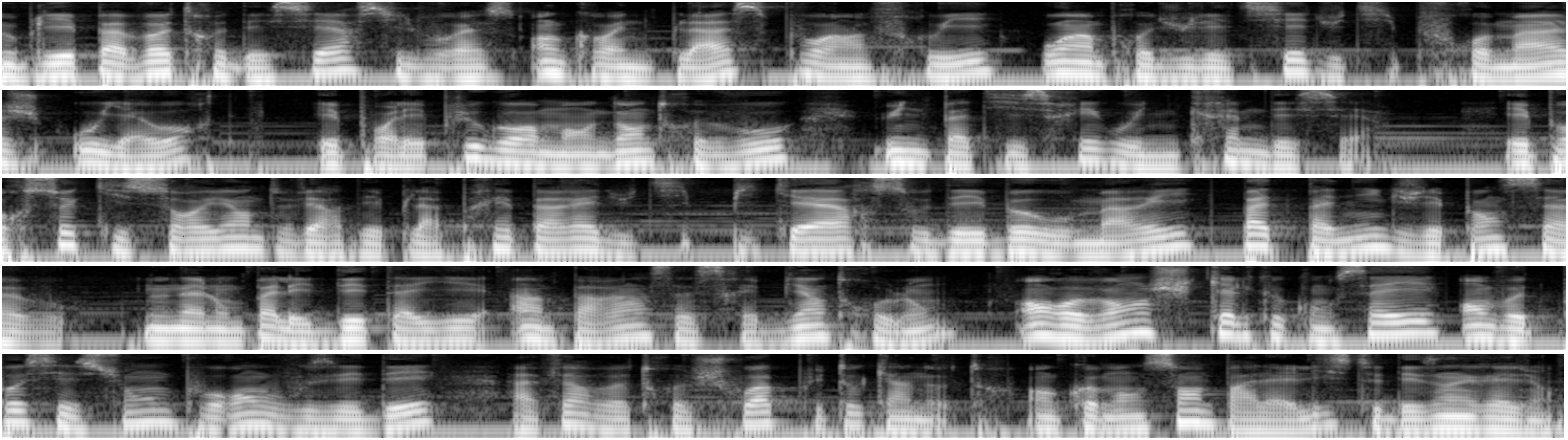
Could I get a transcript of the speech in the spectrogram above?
N'oubliez pas votre dessert s'il vous reste encore une place pour un fruit ou un produit laitier du type fromage ou yaourt, et pour les plus gourmands d'entre vous, une pâtisserie ou une crème dessert. Et pour ceux qui s'orientent vers des plats préparés du type Picard, Sodebo ou Marie, pas de panique, j'ai pensé à vous. Nous n'allons pas les détailler un par un, ça serait bien trop long. En revanche, quelques conseils en votre possession pourront vous aider à faire votre choix plutôt qu'un autre, en commençant par la liste des ingrédients.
